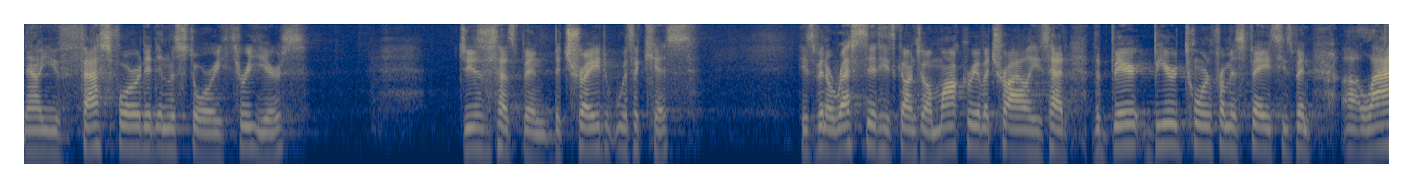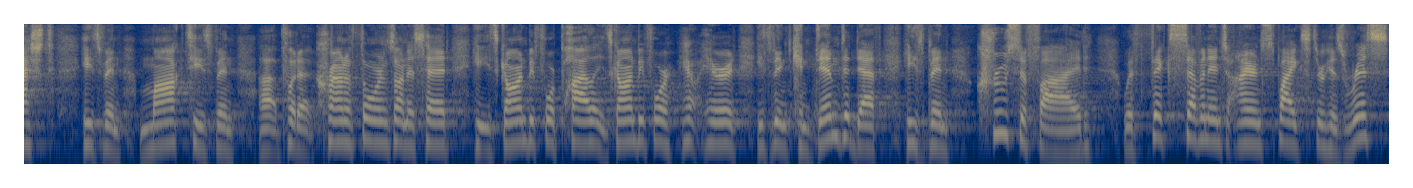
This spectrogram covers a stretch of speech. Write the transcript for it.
Now you've fast forwarded in the story three years. Jesus has been betrayed with a kiss. He's been arrested. He's gone to a mockery of a trial. He's had the beard torn from his face. He's been uh, lashed. He's been mocked. He's been uh, put a crown of thorns on his head. He's gone before Pilate. He's gone before Herod. He's been condemned to death. He's been crucified with thick seven inch iron spikes through his wrists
